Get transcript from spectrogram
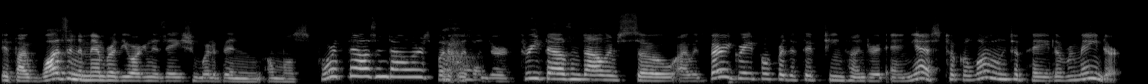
if I wasn't a member of the organization, would have been almost four thousand dollars, but it was under three thousand dollars. So I was very grateful for the fifteen hundred and yes, took a loan to pay the remainder.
